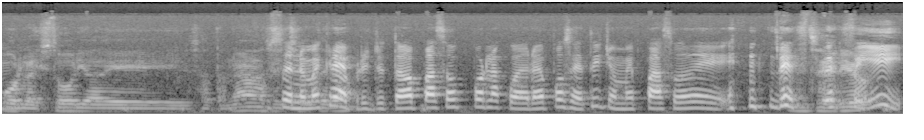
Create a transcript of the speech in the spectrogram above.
por la historia de Satanás. Usted no me cree, pero yo estaba paso por la cuadra de Poseto y yo me paso de... de Sí,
